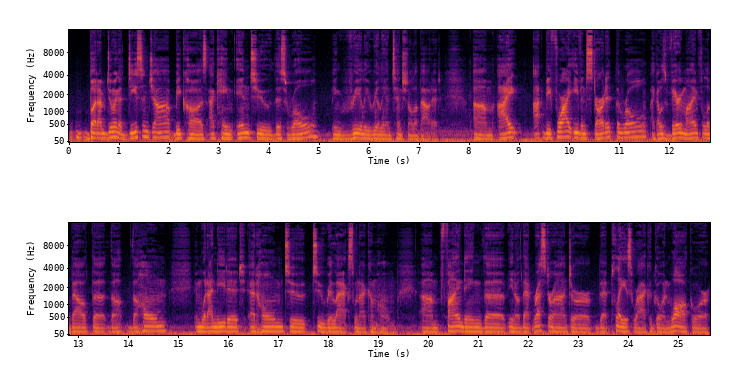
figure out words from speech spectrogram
but I'm doing a decent job because I came into this role being really, really intentional about it. Um, I, I, before I even started the role, like I was very mindful about the the the home and what I needed at home to to relax when I come home um, finding the you know that restaurant or that place where I could go and walk or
